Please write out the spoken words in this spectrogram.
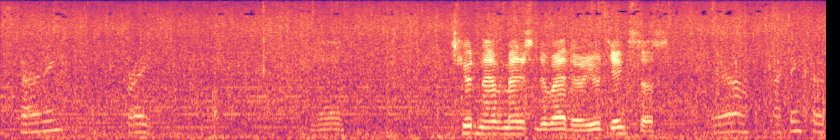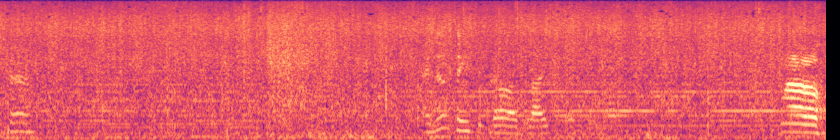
it's turning. Great. Yeah. Shouldn't have mentioned the weather. You jinxed us. Yeah, I think so too. I don't think the god likes it. Well,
